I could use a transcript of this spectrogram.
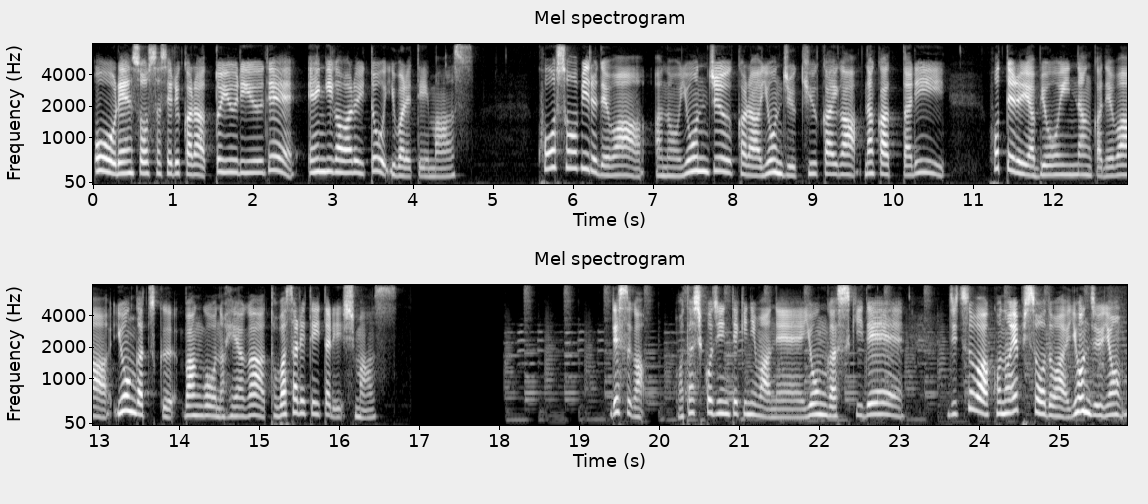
を連想させるからという理由で縁起が悪いと言われています。高層ビルではあの40から49階がなかったりホテルや病院なんかでは4がつく番号の部屋が飛ばされていたりします。ですが私個人的にはね4が好きで実はこのエピソードは44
